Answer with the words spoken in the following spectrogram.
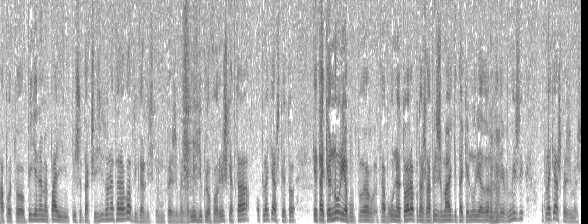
από το πήγαινε με πάλι πίσω ταξιζή, τον έφερα εγώ από την κάρτηση και μου παίζει μέσα. Μην κυκλοφορείς και αυτά ο πλακιάς. Και, το, και τα καινούρια που έχω- θα βγουν τώρα που θα στα αφήσει Μάκη, τα καινούρια εδώ να τα διαφημίσει, ο πλακιάς παίζει μέσα.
